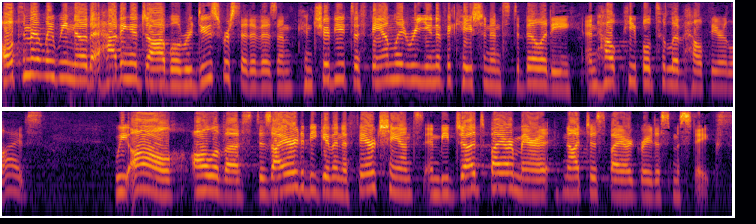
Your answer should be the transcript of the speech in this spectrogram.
Ultimately, we know that having a job will reduce recidivism, contribute to family reunification and stability, and help people to live healthier lives. We all, all of us, desire to be given a fair chance and be judged by our merit, not just by our greatest mistakes.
